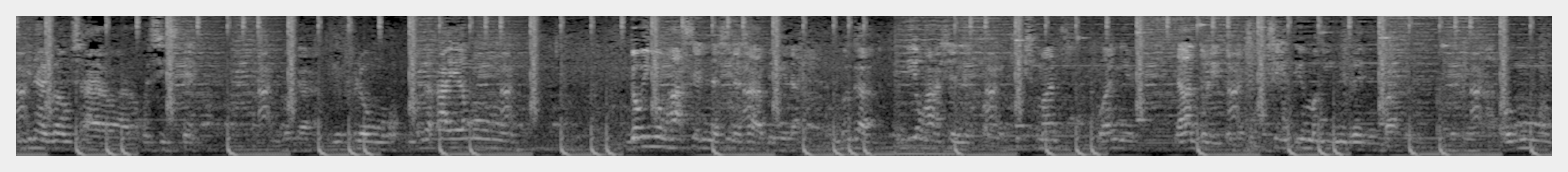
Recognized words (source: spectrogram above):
yung ginagawa mo sa araw-araw, consistent. Kumbaga, yung flow mo. Kumbaga, kaya mong gawin yung hustle na sinasabi nila. Kumbaga, hindi yung hustle na pang 6 months, 1 year, kailangan tuloy-tuloy. Kasi ito yung magiging bread and butter. Huwag mo,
